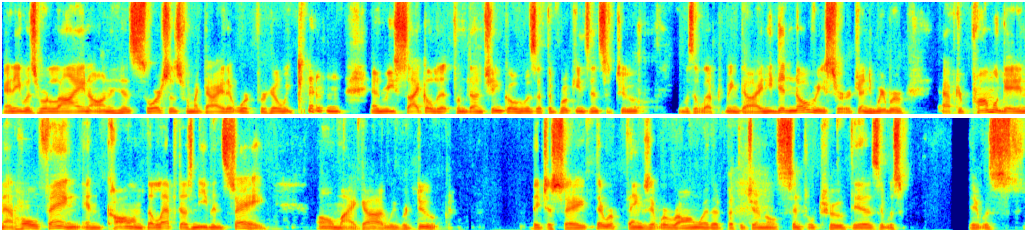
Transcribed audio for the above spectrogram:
And he was relying on his sources from a guy that worked for Hillary Clinton and recycled it from Danchenko, who was at the Brookings Institute. He was a left wing guy, and he did no research. And we were, after promulgating that whole thing in columns, the left doesn't even say, oh my God, we were duped they just say there were things that were wrong with it, but the general central truth is it was it was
